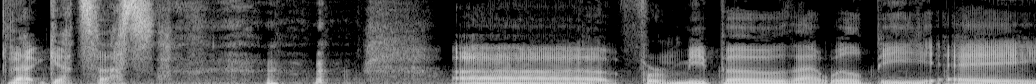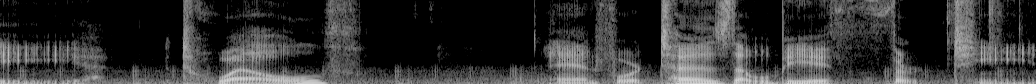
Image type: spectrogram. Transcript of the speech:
that gets us. uh, for Meepo, that will be a twelve, and for Tez, that will be a thirteen.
